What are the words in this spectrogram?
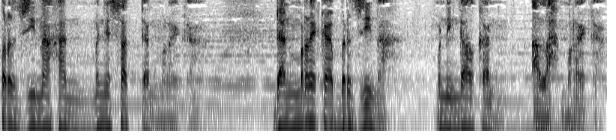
perzinahan menyesatkan mereka, dan mereka berzina meninggalkan Allah mereka.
